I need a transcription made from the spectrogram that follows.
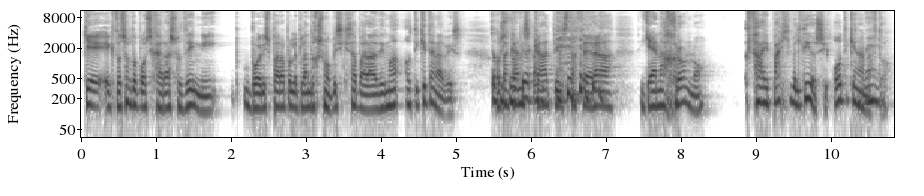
Και εκτός από το πόση χαρά σου δίνει, μπορείς πάρα πολύ απλά να το χρησιμοποιήσεις και σαν παράδειγμα ότι κοίτα να δεις. Το Όταν κάνεις χρησιμοποιώ πάντα. κάτι σταθερά για ένα χρόνο, θα υπάρχει βελτίωση. Ό,τι και να είναι Ναι. αυτό.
